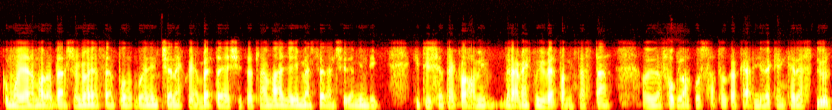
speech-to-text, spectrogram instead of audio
komoly elmaradás, ami olyan szempontból nincsenek olyan beteljesítetlen vágyaim, mert szerencsére mindig kitűzhetek valami remek művet, amit aztán, amivel foglalkozhatok akár éveken keresztül.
